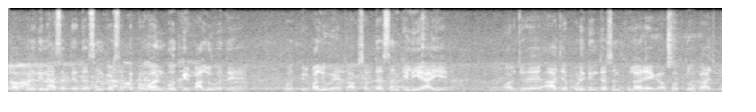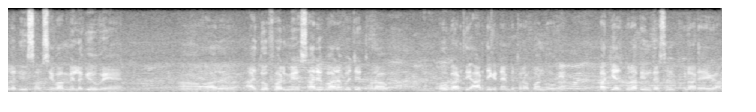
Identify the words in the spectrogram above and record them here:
आप पूरे दिन आ सकते, दर्शन कर सकते। भगवान बहुत कृपालु होते हैं। बहुत कृपालु है तो आप सब दर्शन के लिए आइए। और जो है, आज पूरे दिन दर्शन खुला रहेगा। भक्तों का आज पूरा दिन सब सेवा में लगे हुए हैं। और आज दोपहर में साढ़े बारह बजे थोड़ा भोग आरती आरती के टाइम पे थोड़ा बंद होगा। बाकी आज पूरा दिन दर्शन खुला रहेगा।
